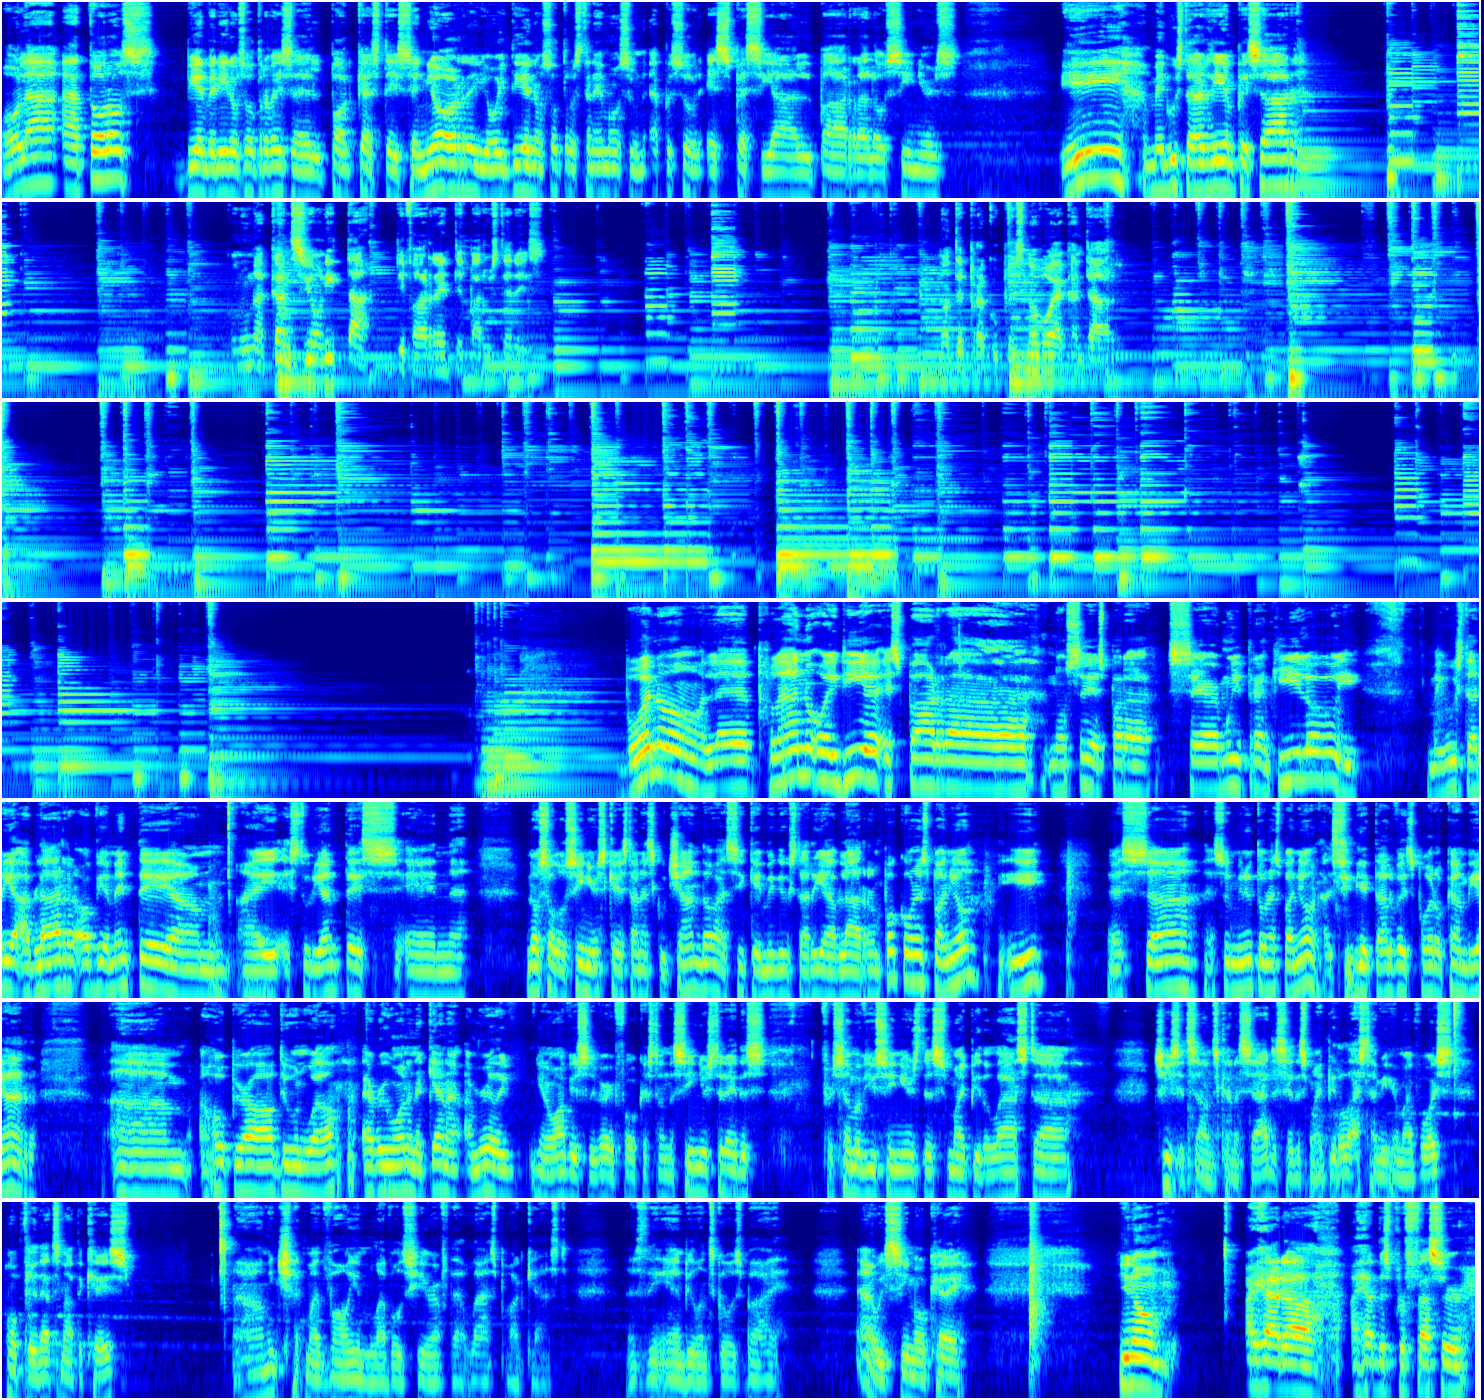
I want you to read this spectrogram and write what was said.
Hola a todos, bienvenidos otra vez al podcast de Señor y hoy día nosotros tenemos un episodio especial para los seniors y me gustaría empezar con una cancionita diferente para ustedes. No te preocupes, no voy a cantar. Bueno, el plan hoy día es para, no sé, es para ser muy tranquilo y me gustaría hablar, obviamente um, hay estudiantes en, no solo seniors que están escuchando, así que me gustaría hablar un poco en español y es, uh, es un minuto en español, así que tal vez puedo cambiar. Um, I hope you're all doing well, everyone. And again, I, am really, you know, obviously very focused on the seniors today. This, for some of you seniors, this might be the last. Uh, geez, it sounds kind of sad to say this might be the last time you hear my voice. Hopefully, that's not the case. Uh, let me check my volume levels here after that last podcast as the ambulance goes by. Yeah, we seem okay. You know, I had uh, I had this professor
